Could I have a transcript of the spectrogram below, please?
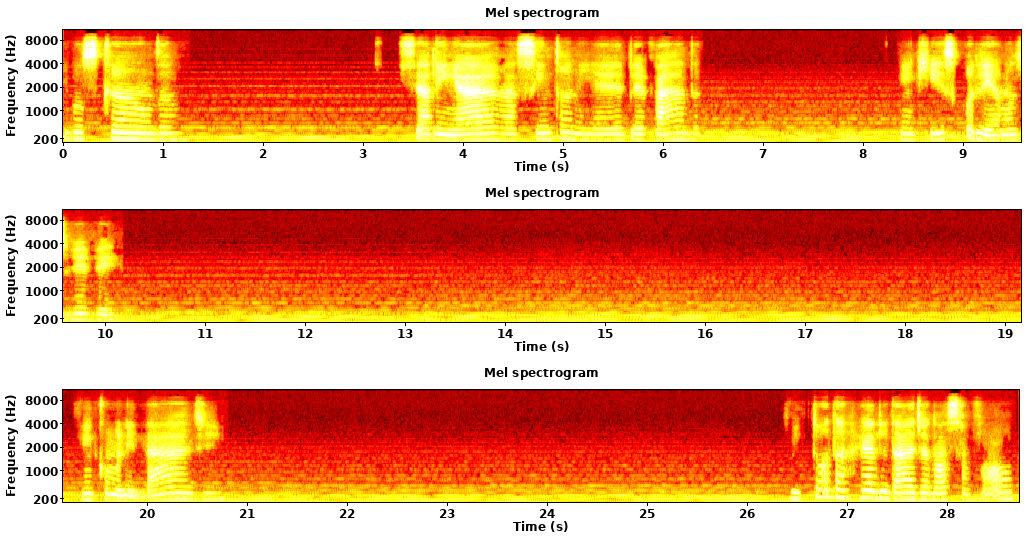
buscando se alinhar à sintonia elevada em que escolhemos viver. Em comunidade, em toda a realidade à nossa volta,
